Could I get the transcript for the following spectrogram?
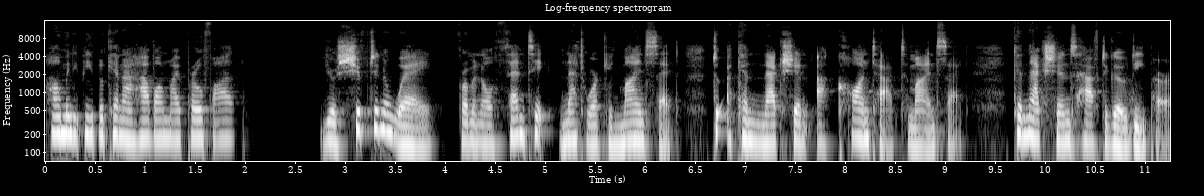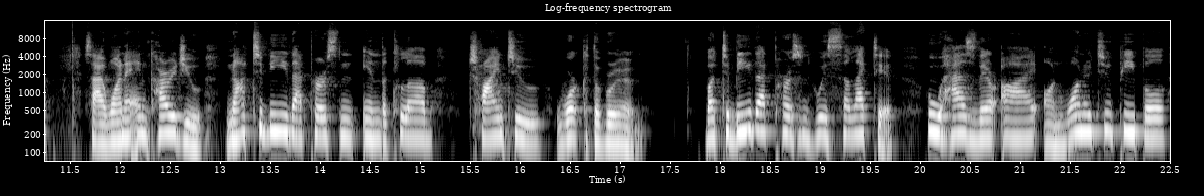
How many people can I have on my profile? You're shifting away from an authentic networking mindset to a connection, a contact mindset. Connections have to go deeper. So I want to encourage you not to be that person in the club trying to work the room, but to be that person who is selective, who has their eye on one or two people.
